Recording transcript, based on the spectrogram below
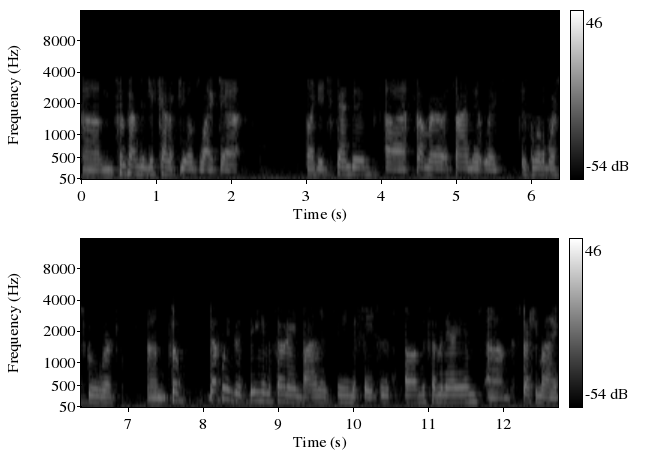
Um, sometimes it just kind of feels like uh, like extended uh, summer assignment with just a little more schoolwork. Um, so definitely the, being in the seminary environment, seeing the faces of the seminarians, um, especially my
